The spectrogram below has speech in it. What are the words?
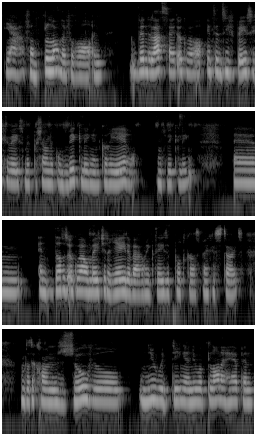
ja, van plannen vooral. En ik ben de laatste tijd ook wel intensief bezig geweest met persoonlijke ontwikkeling en carrièreontwikkeling. Um, en dat is ook wel een beetje de reden waarom ik deze podcast ben gestart. Omdat ik gewoon zoveel nieuwe dingen, nieuwe plannen heb. En,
